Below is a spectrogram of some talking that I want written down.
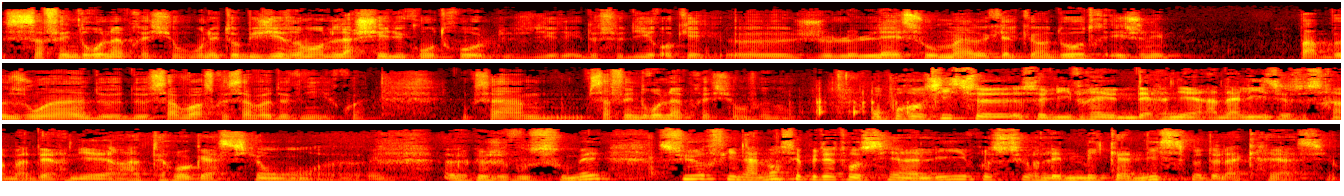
ça fait une drôle d'impression. On est obligé vraiment de lâcher du contrôle, se dire, de se dire ok, euh, je le laisse aux mains de quelqu'un d'autre et je n'ai pas besoin de, savoir ce que ça va devenir. Quoi. Donc ça, ça fait une drôle d'impression, vraiment. On pourrait aussi se, livrer à une dernière analyse, et ce sera ma dernière interrogation euh, euh, que je vous soumets, sur finalement, c'est peut-être aussi un livre sur les mécanismes de la création.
